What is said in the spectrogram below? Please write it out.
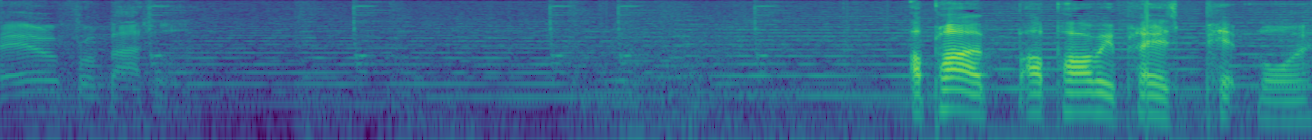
Prepare for battle. I'll probably I'll probably play as Pip more.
